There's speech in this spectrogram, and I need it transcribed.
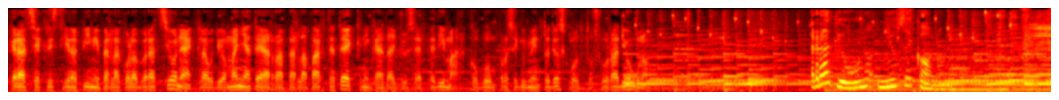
Grazie a Cristina Pini per la collaborazione e a Claudio Magnaterra per la parte tecnica da Giuseppe Di Marco. Buon proseguimento di ascolto su Radio 1. Radio 1 News Economy.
